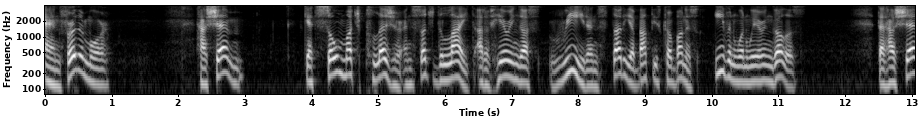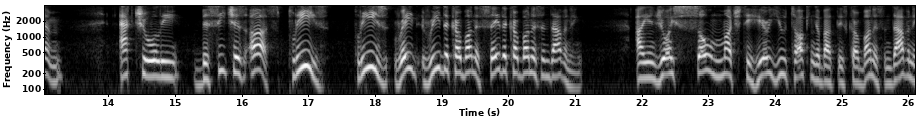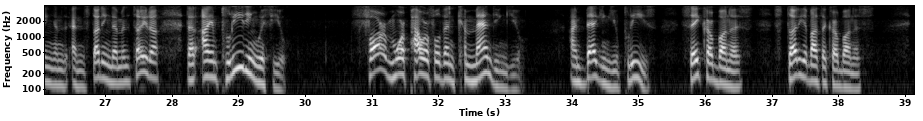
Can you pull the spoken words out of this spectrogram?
And furthermore, Hashem get so much pleasure and such delight out of hearing us read and study about these karbanis, even when we are in Golos, that Hashem actually beseeches us, please, please read, read the Karbanis, say the Karbanis in davening. I enjoy so much to hear you talking about these Karbanis and davening and, and studying them in the Torah that I am pleading with you. Far more powerful than commanding you. I'm begging you, please, say Karbanis, study about the Karbanis,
